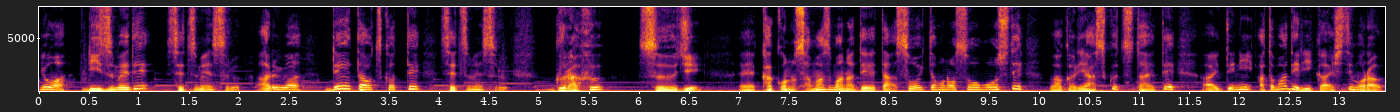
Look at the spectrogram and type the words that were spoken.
要はリズムで説明する。あるいはデータを使って説明する。グラフ数字過去のさまざまなデータそういったものを総合して分かりやすく伝えて相手に頭で理解してもらう。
